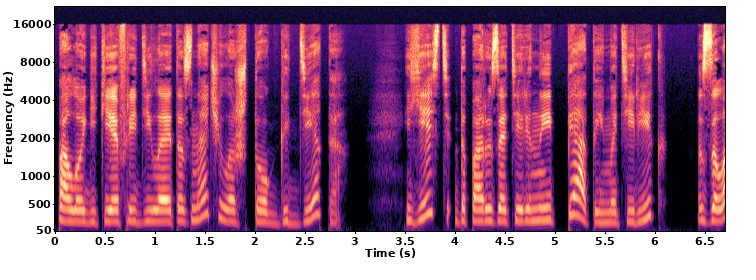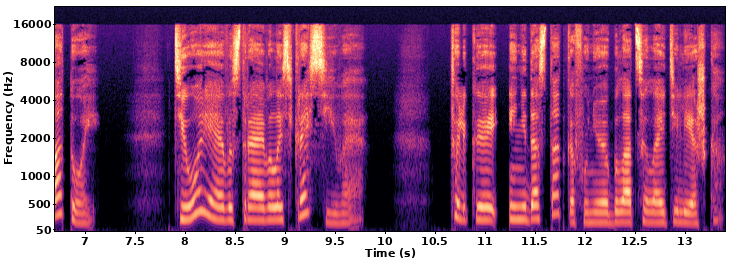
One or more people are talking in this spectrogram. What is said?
По логике Эфридила это значило, что где-то есть до поры затерянный пятый материк — золотой. Теория выстраивалась красивая. Только и недостатков у нее была целая тележка.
